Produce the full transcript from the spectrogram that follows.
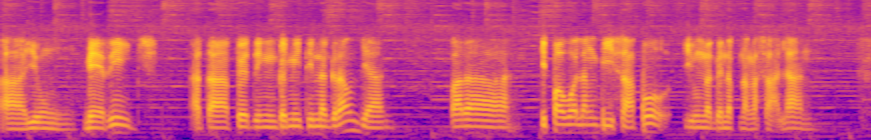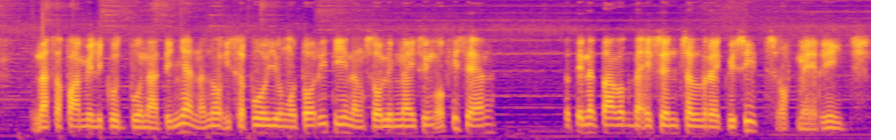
ah, yung marriage at ah, pwedeng gamitin na ground yan para ipawalang bisa po yung naganap na kasalan. Nasa family code po natin yan. Ano? Isa po yung authority ng solemnizing officer sa tinatawag na essential requisites of marriage.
